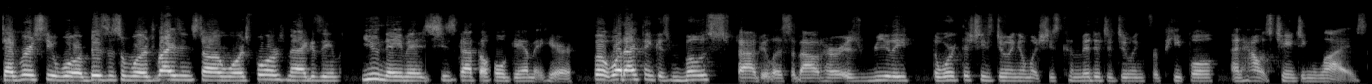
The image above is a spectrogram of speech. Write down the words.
diversity award, business awards, rising star awards, Forbes magazine, you name it. She's got the whole gamut here. But what I think is most fabulous about her is really the work that she's doing and what she's committed to doing for people and how it's changing lives.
